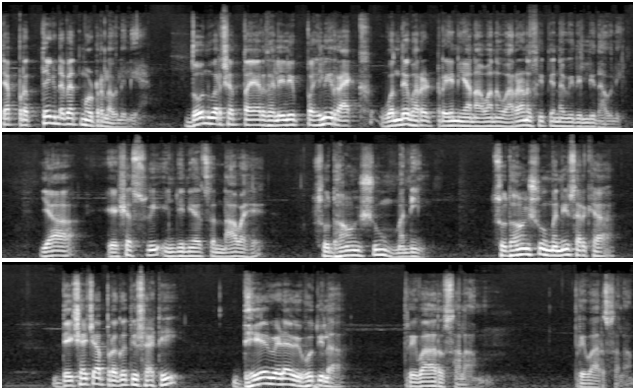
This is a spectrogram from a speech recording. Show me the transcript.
त्या प्रत्येक डब्यात मोटर लावलेली आहे. दोन वर्षात तयार झालेली पहिली रॅक वंदे भारत ट्रेन या नावानं वाराणसी ते नवी दिल्ली धावली. या यशस्वी इंजिनियरचं नाव आहे सुधांशू मनी. सुधांशू मनीसारख्या देशाच्या प्रगतीसाठी ध्येयवेड्या विभूतीला त्रिवार सलाम. त्रिवार सलाम.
